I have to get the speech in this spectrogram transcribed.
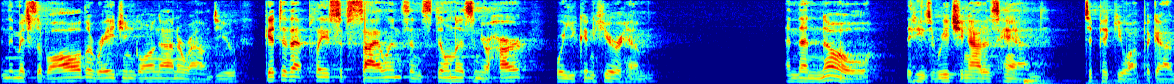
in the midst of all the raging going on around you. Get to that place of silence and stillness in your heart where you can hear him. And then know that he's reaching out his hand to pick you up again.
